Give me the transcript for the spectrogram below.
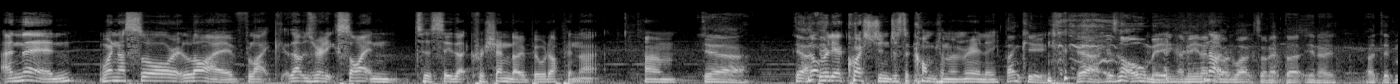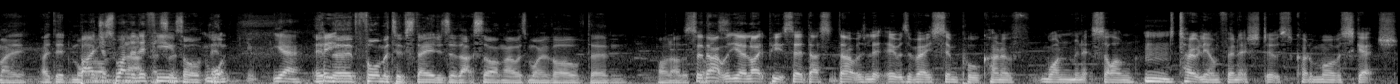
And then when I saw it live, like that was really exciting to see that crescendo build up in that. Um, yeah, yeah. Not really a question, just a compliment, really. Thank you. Yeah, it's not all me. I mean, No. everyone worked on it, but you know, I did my, I did more. But I just on wondered that if you, sort of in- what, yeah, in Pete- the formative stages of that song, I was more involved than on other. So that was yeah, like Pete said, that's that was li- it was a very simple kind of one minute song. Mm. totally unfinished. It was kind of more of a sketch.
